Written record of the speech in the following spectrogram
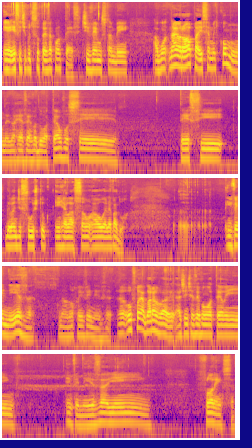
Esse tipo de surpresa acontece. Tivemos também alguma, na Europa isso é muito comum, né? Na reserva do hotel você ter esse grande susto em relação ao elevador em Veneza. Não, não foi em Veneza. Ou foi agora, a gente reservou um hotel em, em Veneza e em Florença.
